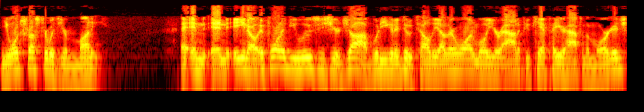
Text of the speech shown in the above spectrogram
You won't trust her with your money." And and you know, if one of you loses your job, what are you going to do? Tell the other one, "Well, you're out if you can't pay your half of the mortgage."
